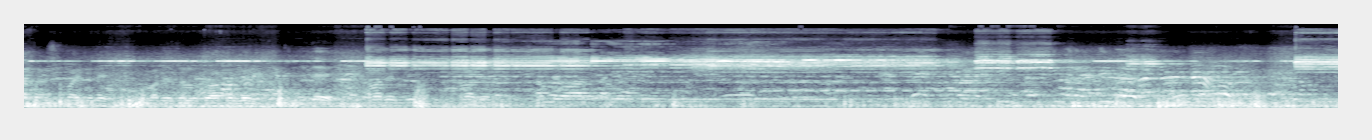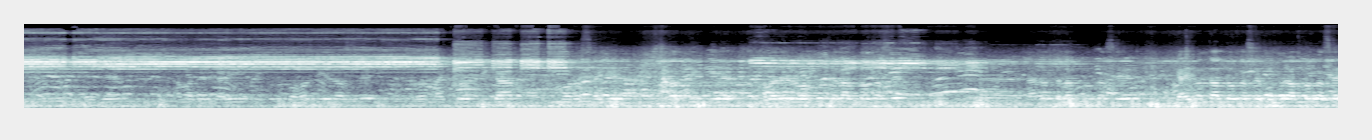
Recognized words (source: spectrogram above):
আপনারা সবাই মিলে আমাদের জন্য দোয়া করবেন এই যে আমাদের আমাদের সামনে আর গাড়ি আছে। আমাদের গাড়ি বহর দিয়ে যাচ্ছে এবং micro pick up motor cycle সব দিক দিয়ে আমাদের রংপুর জেলার লোক আছে নাটক জেলার লোক আছে গাইবান্ধার লোক আছে বগুড়ার লোক আছে,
